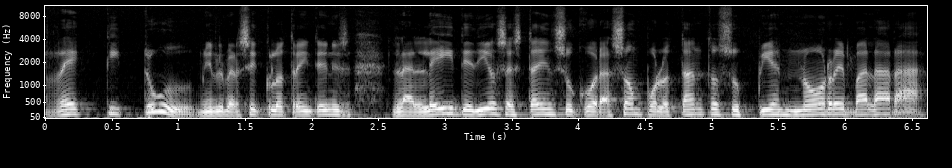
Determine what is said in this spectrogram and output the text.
rectitud. Mira el versículo 31 dice, la ley de Dios está en su corazón, por lo tanto sus pies no resbalará.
